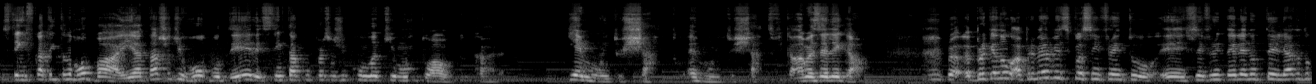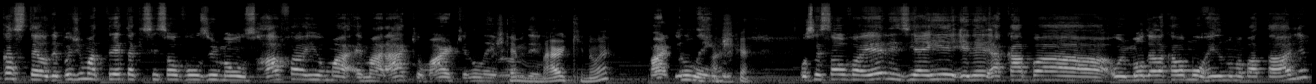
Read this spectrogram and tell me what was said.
Você tem que ficar tentando roubar. E a taxa de roubo dele, você tem que estar com o personagem com luck muito alto, cara. E é muito chato. É muito chato ficar lá, mas é legal. Porque a primeira vez que você enfrenta, eh, você enfrenta ele é no telhado do castelo, depois de uma treta que você salvou os irmãos Rafa e o Ma, é Marak, ou Mark, eu não lembro Acho o que é dele. Mark, não é? Mark, eu não lembro. Acho que é. Você salva eles e aí ele acaba. O irmão dela acaba morrendo numa batalha.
